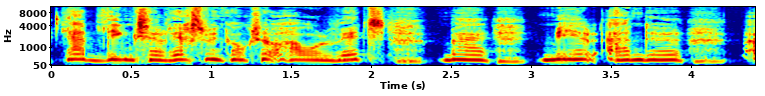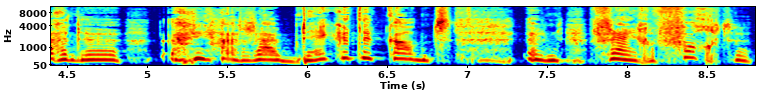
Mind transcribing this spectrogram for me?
ja, links en rechts vind ik ook zo ouderwets, maar meer aan de, aan de ja, ruimdenkende kant. Een vrij gevochten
